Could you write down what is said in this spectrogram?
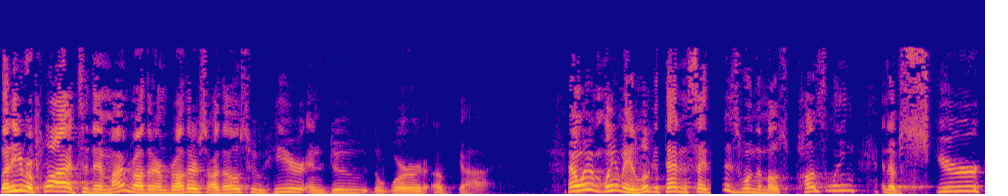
But he replied to them, my mother and brothers are those who hear and do the word of God. Now we, we may look at that and say, that is one of the most puzzling and obscure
